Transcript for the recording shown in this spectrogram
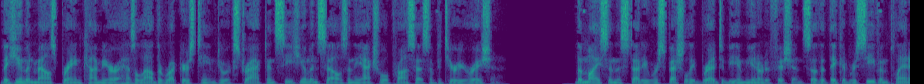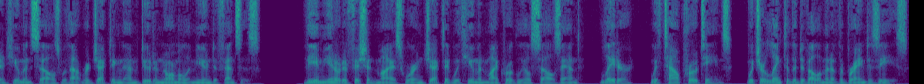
The human mouse brain chimera has allowed the Rutgers team to extract and see human cells in the actual process of deterioration. The mice in the study were specially bred to be immunodeficient so that they could receive implanted human cells without rejecting them due to normal immune defenses. The immunodeficient mice were injected with human microglial cells and, later, with tau proteins, which are linked to the development of the brain disease.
